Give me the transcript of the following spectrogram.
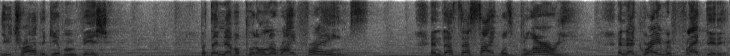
You tried to give them vision, but they never put on the right frames. And thus their sight was blurry, and their gray reflected it.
